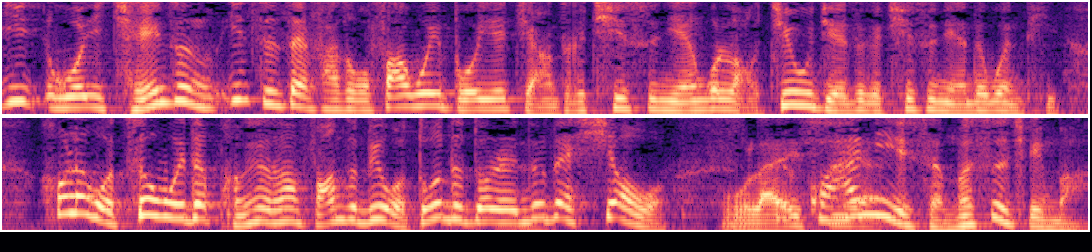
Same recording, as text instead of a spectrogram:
一我前一阵子一直在发我发微博也讲这个七十年，我老纠结这个七十年的问题。后来我周围的朋友，他们房子比我多得多，人都在笑我。我来稀啊关你什么事情嘛？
